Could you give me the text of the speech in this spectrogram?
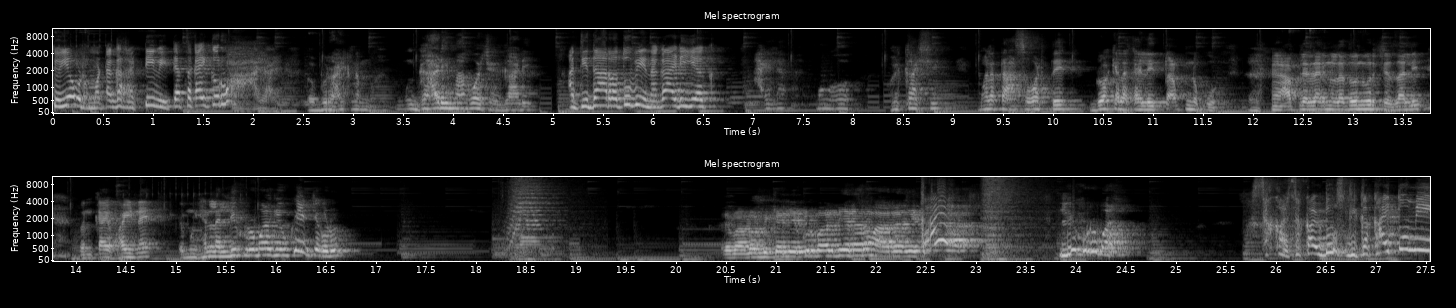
तो एवढा मोठा घरात टीव्ही त्याचं काय करू? हाय हाय. बरं ऐक ना मग गाडी मागवायची आहे, गाडी. आणि ती दारात उभी आहे ना गाडी एक. आईला मग होय काशी मला तर असं वाटतंय डोक्याला काय लई ताप नको. आपल्या लग्नाला दोन वर्ष झाली पण काय व्हाय नाही. तर मग ह्यांना लेकरू बाळ घेऊ का यांच्याकडून? अरे बाबा मी काही लेकूर बाळ देणार महाराज? आहे. लेकरू बाळ. सकाळ सकाळ डोसली का काय तुम्ही?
